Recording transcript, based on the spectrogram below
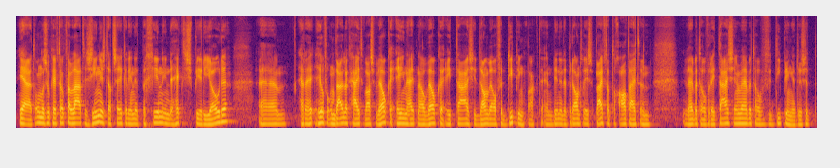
Ja, het onderzoek heeft ook wel laten zien, is dat zeker in het begin, in de hectische periode, ehm, er heel veel onduidelijkheid was welke eenheid nou welke etage dan wel verdieping pakte. En binnen de brandweer blijft dat toch altijd een. We hebben het over etages en we hebben het over verdiepingen. Dus het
